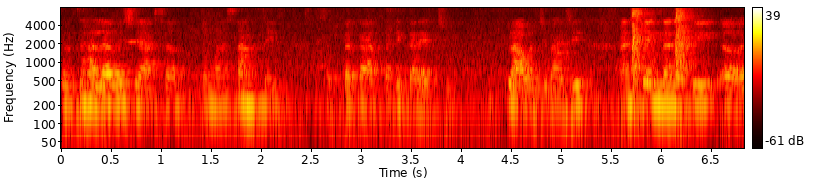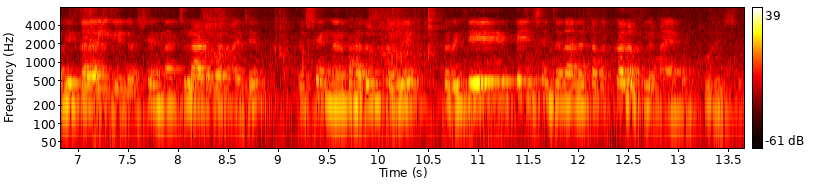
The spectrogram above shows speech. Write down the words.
तर झाला विषय असं तुम्हाला सांगते. फक्त का आता हे करायची फ्लावरची भाजी आणि शेंगदाण्याची हे करायला गेलं. शेंगदाण्याचे लाडू बनवायचे. तर शेंगदाणे भाजून ठेवले. तर हे टेन्शनच्या नादात करपले माझ्याकडून थोडेसे.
